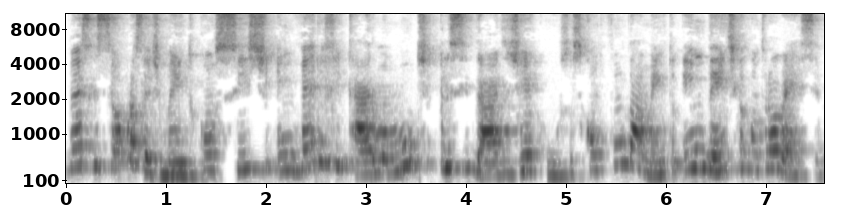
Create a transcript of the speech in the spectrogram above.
vez que seu procedimento consiste em verificar uma multiplicidade de recursos com fundamento em idêntica controvérsia,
